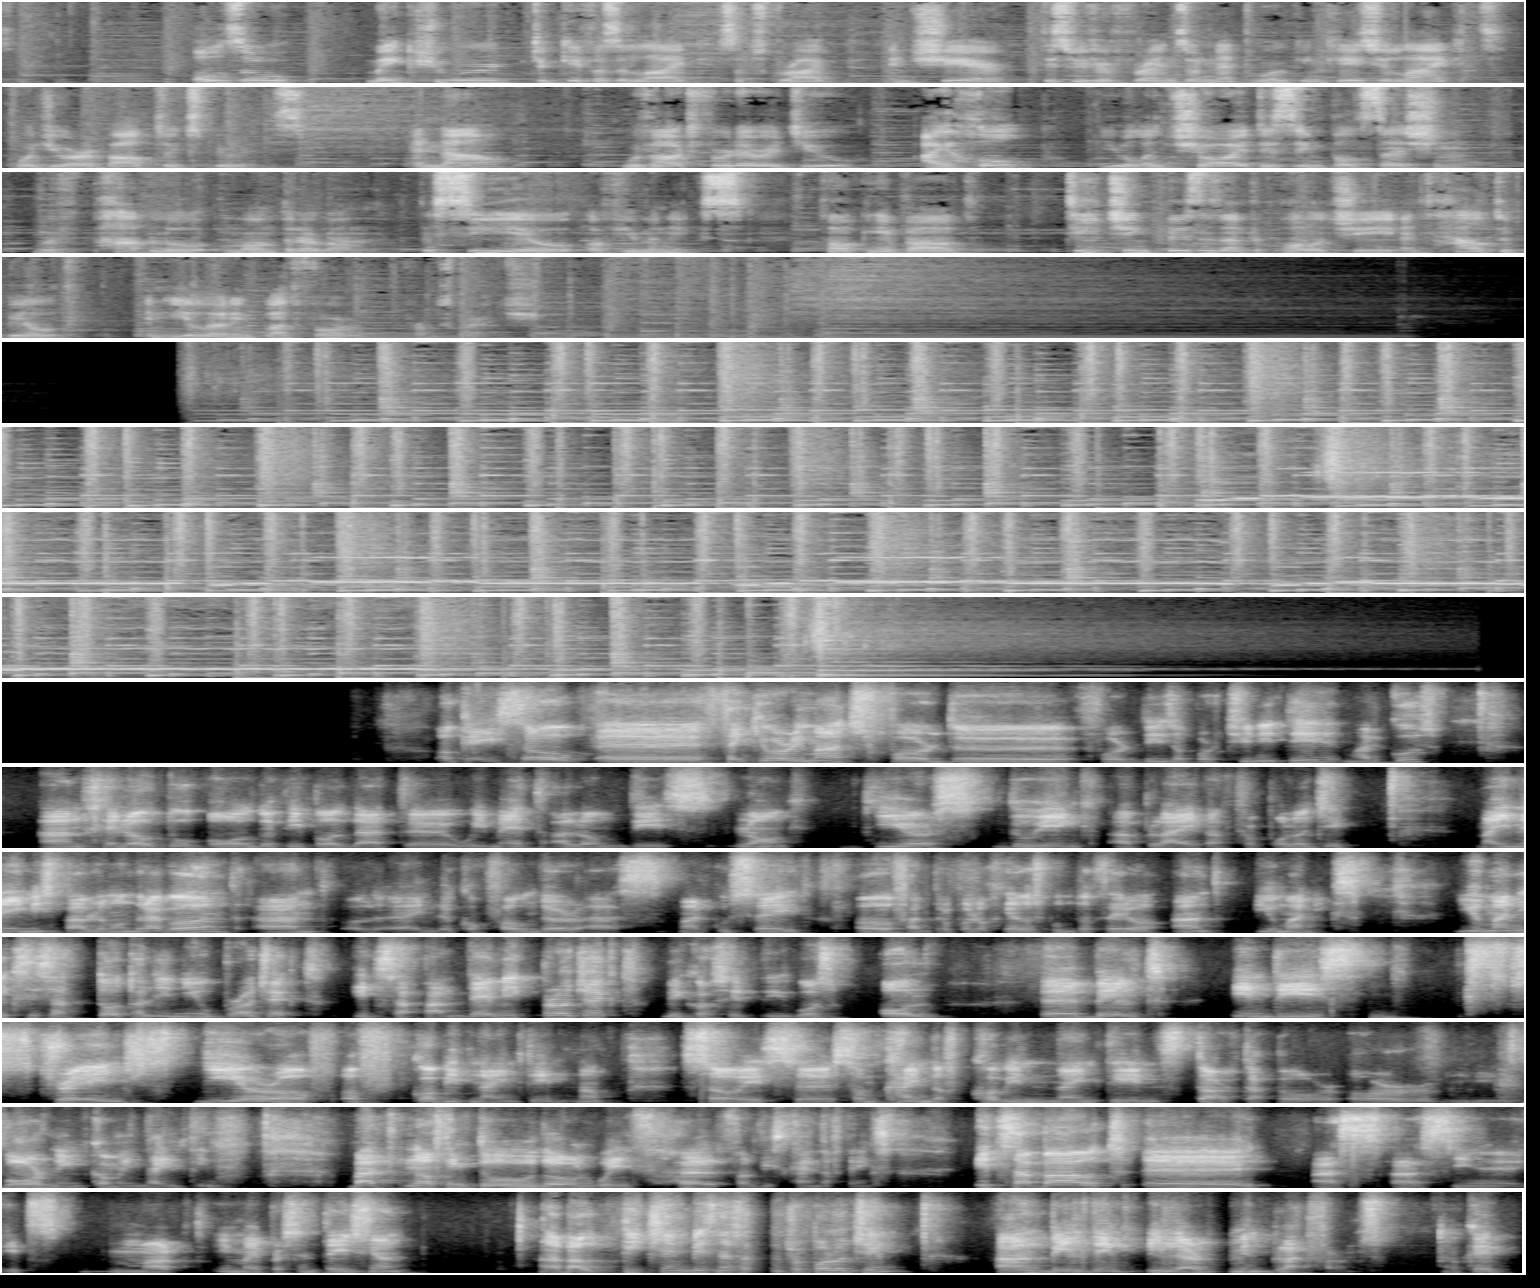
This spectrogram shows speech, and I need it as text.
Also, make sure to give us a like, subscribe, and share this with your friends or network in case you liked what you are about to experience. And now, without further ado, I hope you'll enjoy this impulse session with Pablo Mondragon, the CEO of Umanyx, talking about teaching business anthropology and how to build an e learning platform from scratch. For the for this opportunity, Markus, and hello to all the people that uh, we met along these long years doing applied anthropology. My name is Pablo Mondragon, and I'm the co-founder, as Markus said, of Antropología 2.0 and Umanyx. Umanyx is a totally new project. It's a pandemic project because it, it was all uh, built in this strange year of, of COVID-19. No? So it's uh, some kind of COVID-19 startup or, or born in COVID-19, but nothing to do with health or these kind of things. It's about, uh, as, as uh, it's marked in my presentation, about teaching business anthropology and building e-learning platforms, okay?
